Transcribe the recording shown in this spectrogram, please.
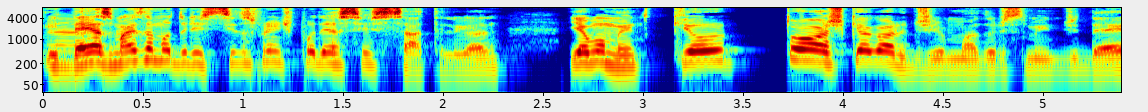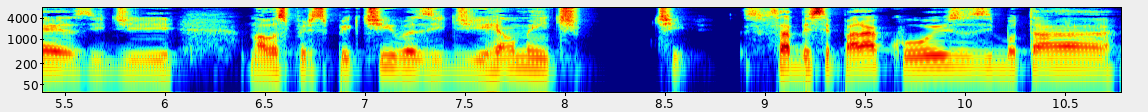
É. ideias mais amadurecidas pra gente poder acessar, tá ligado? E é o momento que eu tô, acho que agora, de amadurecimento de ideias e de novas perspectivas e de realmente te- saber separar coisas e botar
